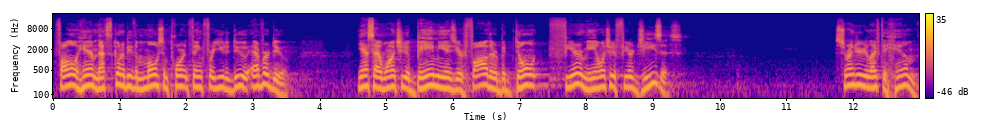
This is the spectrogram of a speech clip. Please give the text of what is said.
Follow Him. That's going to be the most important thing for you to do, ever do. Yes, I want you to obey me as your father, but don't fear me. I want you to fear Jesus. Surrender your life to Him.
